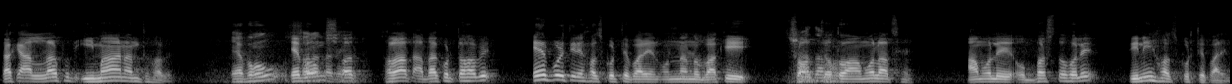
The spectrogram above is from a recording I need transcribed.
তাকে আল্লাহর প্রতি ইমান আনতে হবে। এবং এবং। সলাৎ আদা করতে হবে। এরপরে তিনি হজ করতে পারেন অন্যান্য বাকি যত আমল আছে আমলে অভ্যস্ত হলে তিনি হজ করতে পারেন।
